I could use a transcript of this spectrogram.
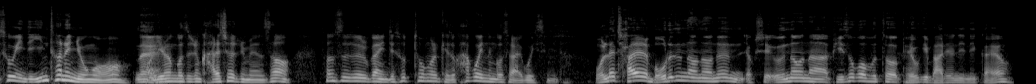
소위 이제 인터넷 용어 네. 어, 이런 것도 좀 가르쳐 주면서 선수들과 이제 소통을 계속 하고 있는 것으로 알고 있습니다. 원래 잘 모르는 언어는 역시 은어나 비속어부터 배우기 마련이니까요.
